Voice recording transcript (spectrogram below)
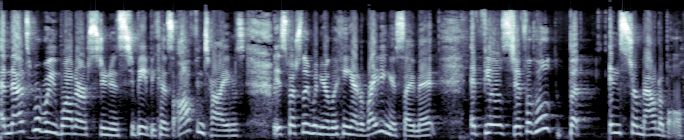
And that's where we want our students to be because oftentimes, especially when you're looking at a writing assignment, it feels difficult but insurmountable.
